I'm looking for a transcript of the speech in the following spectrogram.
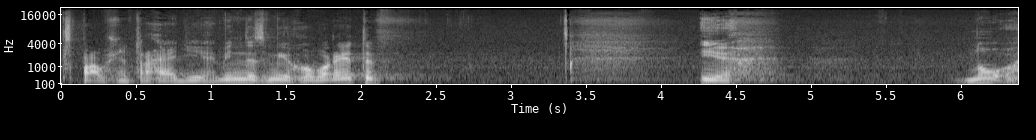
Справжня трагедія. Він не зміг говорити. І, ну,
